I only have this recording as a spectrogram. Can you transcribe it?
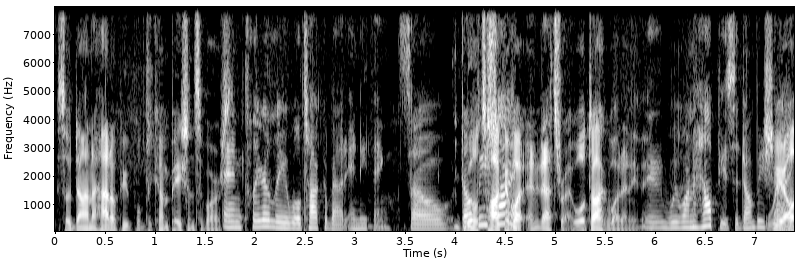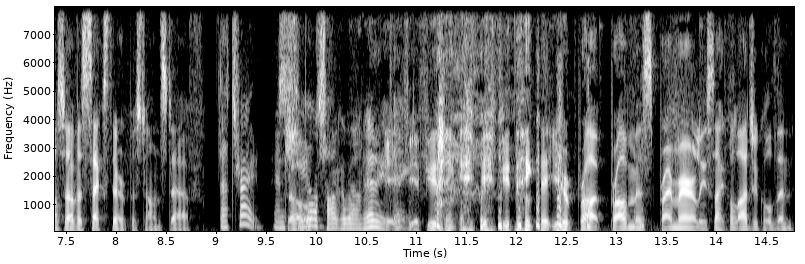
So Donna, how do people become patients of ours? And clearly, we'll talk about anything. So don't we'll be talk shy. about and that's right. We'll talk about anything. Uh, We want to help you, so don't be shy. We also have a sex therapist on staff. That's right, and So, she'll talk about anything. If, if you think if, if you think that your pro- problem is primarily psychological, then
